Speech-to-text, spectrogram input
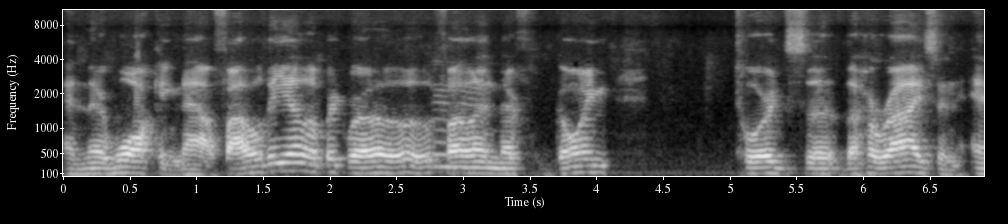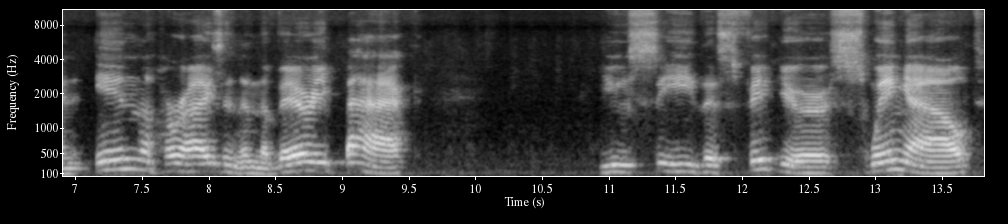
and they're walking now. Follow the yellow brick road, Mhm. follow, and they're going towards uh, the horizon. And in the horizon, in the very back, you see this figure swing out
